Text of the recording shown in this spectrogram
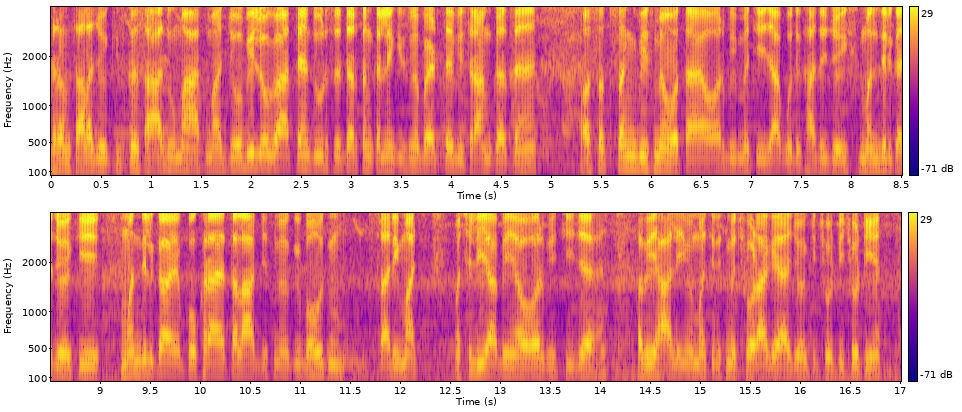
धर्मशाला जो कि साधु महात्मा जो भी लोग आते हैं, दूर से दर्शन करने की इसमें बैठते हैं, विश्राम करते हैं और सत्संग भी इसमें होता है। और भी मैं चीज़ आपको दिखा दी, जो इस मंदिर का जो है कि मंदिर का पोखरा है, तालाब जिसमें कि बहुत सारी मछलियाँ भी हैं और भी चीज़ें हैं। अभी हाल ही में मछली इसमें छोड़ा गया है, जो कि छोटी छोटी हैं।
